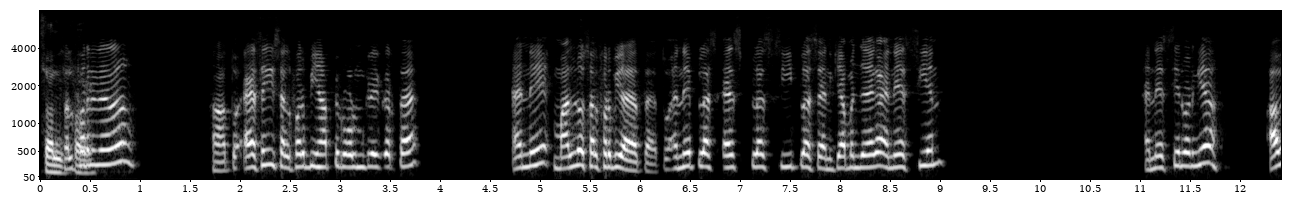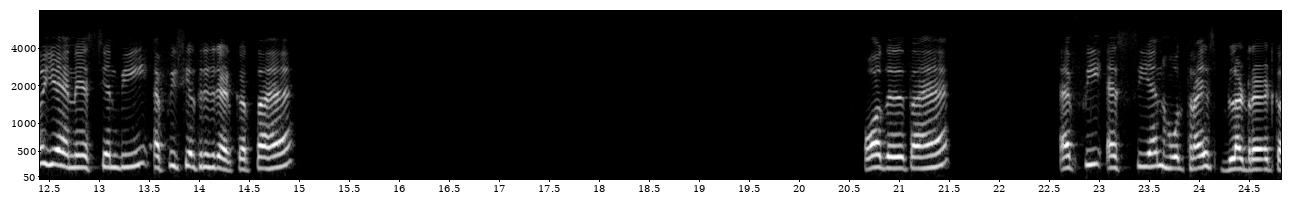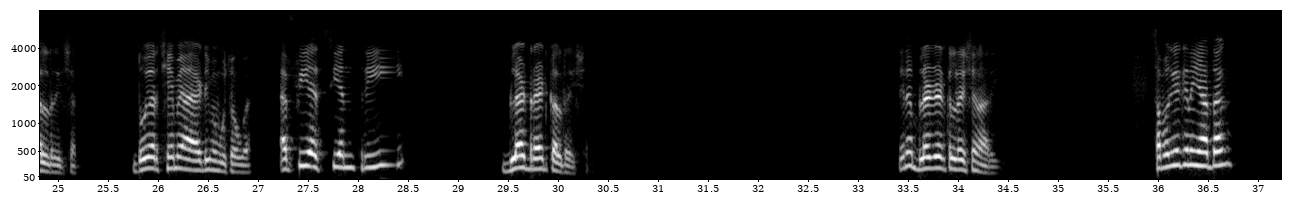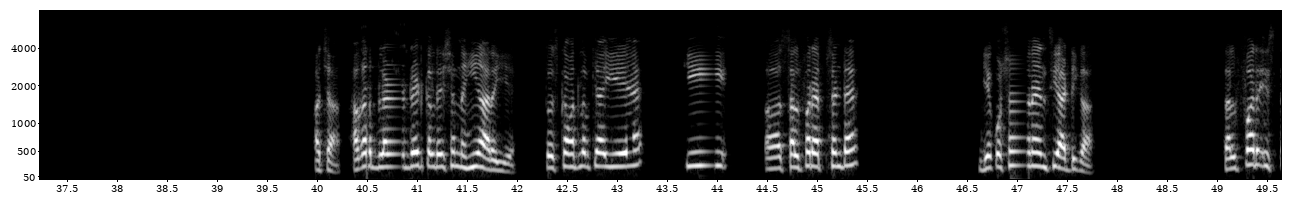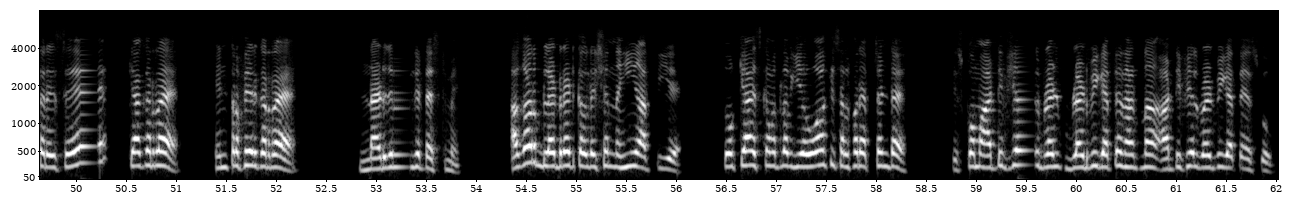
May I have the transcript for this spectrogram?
सल्फ़र ने ना? हाँ तो ऐसे ही सल्फ़र भी यहाँ पे प्रॉब्लम क्रिएट करता है। एन ए मान लो सल्फ़र भी आ जाता है तो N A plus S plus C plus N क्या बन जाएगा? N S C N N S C N बन गया? अब ये एन एन भी एफ़ सी एल थ्री से रिएक्ट करता है। और दे देता है F E S C N whole thrice blood red coloration दो हज़ार छह में आई आई टी में पूछा हुआ है। F E S C N three blood red coloration ठीक है ब्लड रेड कलरेशन आ रही है। समझ गए कि नहीं यहाँ तक? अच्छा अगर ब्लड रेड कलरेशन नहीं आ रही है तो इसका मतलब क्या ये है कि सल्फ़र एब्सेंट है? ये क्वेश्चन है एनसीआरटी का। सल्फ़र इस तरह से क्या कर रहा है? इंटरफेयर कर रहा है नाइट्रोजन के टेस्ट में। अगर ब्लड रेड कलरेशन नहीं आती है तो क्या इसका मतलब ये होगा कि सल्फ़र एब्सेंट है? इसको हम आर्टिफिशियल ब्लड भी कहते हैं आर्टिफिशियल ब्लड भी कहते हैं इसको।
